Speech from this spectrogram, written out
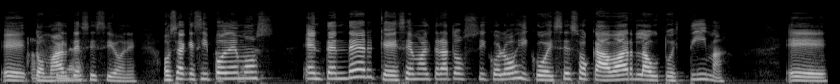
eh, tomar decisiones. O sea que sí podemos entender que ese maltrato psicológico es socavar la autoestima eh,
